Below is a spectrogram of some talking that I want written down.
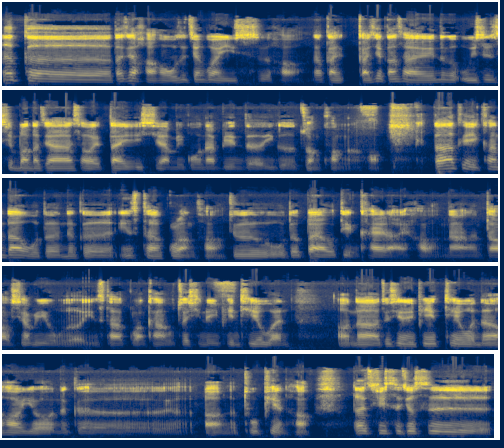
那个大家好，我是江冠医师哈。那感感谢刚才那个吴医师先帮大家稍微带一下美国那边的一个状况了哈。大家可以看到我的那个 Instagram 哈，就是我的 bio 点开来哈，那到下面有我的 Instagram 看我最新的一篇贴文。好，那最新的一篇贴文呢哈，有那个呃图片哈，那其实就是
